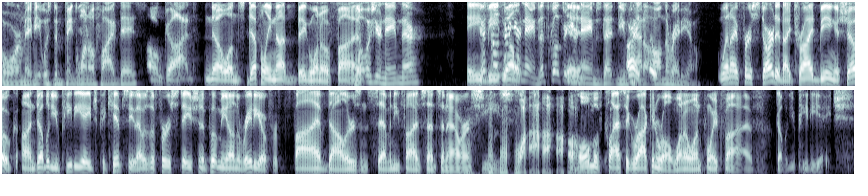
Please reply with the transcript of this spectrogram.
Or maybe it was the Big 105 days? Oh God, no, well, it's definitely not Big 105. What was your name there? A Let's B- go through well, your names. Let's go through yeah, your yeah. names that you've All right, had so- on the radio. When I first started, I tried being Ashok on WPDH Poughkeepsie. That was the first station to put me on the radio for five dollars and seventy-five cents an hour. Jeez. Wow. A home of classic rock and roll, one hundred one point five WPDH.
